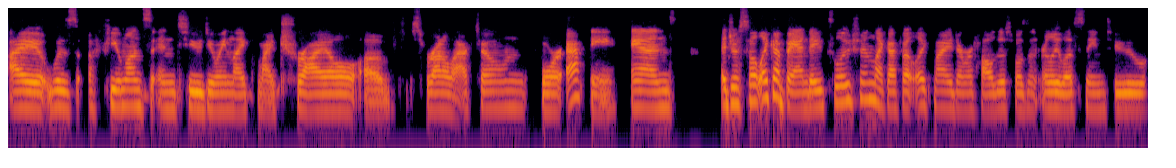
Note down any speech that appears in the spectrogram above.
I was a few months into doing like my trial of spironolactone for acne. And it just felt like a band aid solution. Like I felt like my dermatologist wasn't really listening to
